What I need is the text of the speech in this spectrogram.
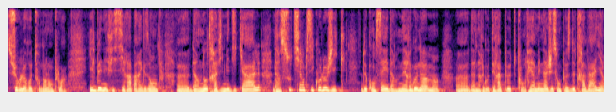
sur le retour dans l'emploi. Il bénéficiera par exemple euh, d'un autre avis médical, d'un soutien psychologique, de conseils d'un ergonome, euh, d'un ergothérapeute pour réaménager son poste de travail.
